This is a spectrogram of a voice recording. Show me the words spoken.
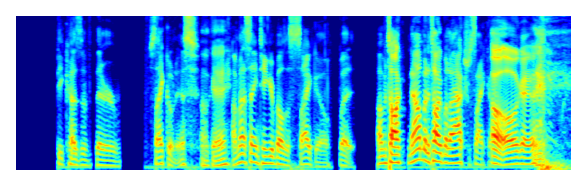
because of their psychoness. Okay. I'm not saying Tinkerbell's a psycho, but I'm talking now I'm going to talk about an actual psycho. Oh, okay.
